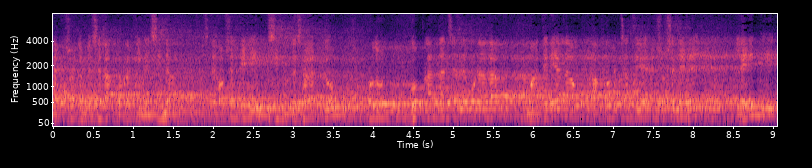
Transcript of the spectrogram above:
dakizuten bezala horrekin ezin da. Beste gauzek egin, ezin dut desagertu, orduan, go plantatzen duguna da, material hau aprobetsatzea, ez zuzen ere, lehenik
